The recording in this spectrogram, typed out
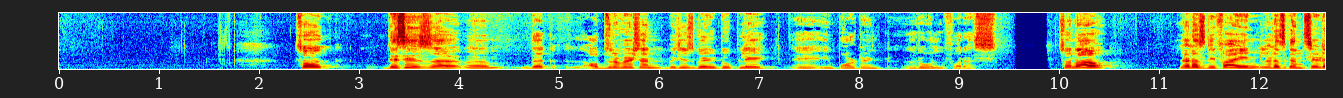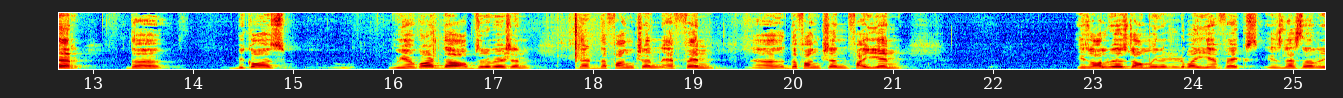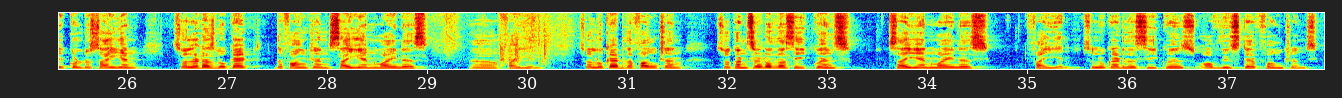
So, this is uh, um, the observation which is going to play a important role for us. So, now let us define let us consider the because we have got the observation that the function f n uh, the function phi n is always dominated by f x is less than or equal to psi n. So, let us look at the function psi n minus uh, phi n. So, look at the function. So, consider the sequence psi n minus phi n. So, look at the sequence of these step functions.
